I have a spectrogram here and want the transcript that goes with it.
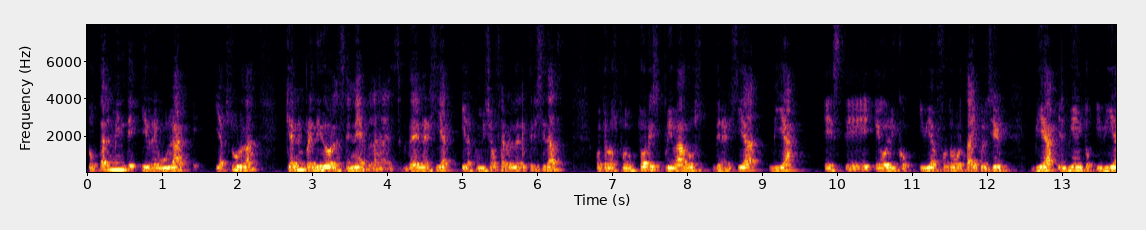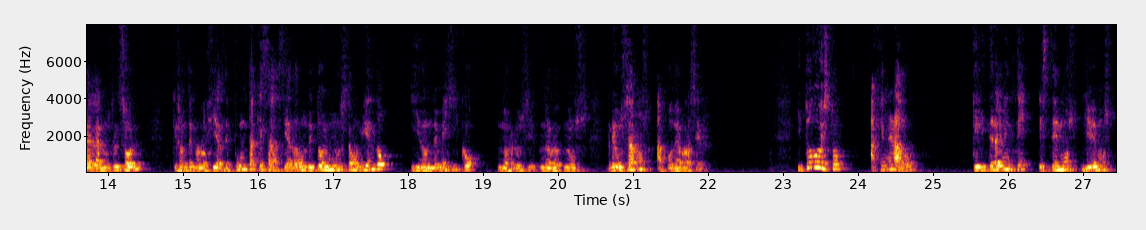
totalmente irregular y absurda, que han emprendido la CENER, la Secretaría de Energía y la Comisión Federal de Electricidad contra los productores privados de energía vía este, eólico y vía fotovoltaico, es decir, vía el viento y vía la luz del sol, que son tecnologías de punta, que es hacia donde todo el mundo está moviendo y donde México nos, nos rehusamos a poderlo hacer. Y todo esto ha generado que literalmente estemos, llevemos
